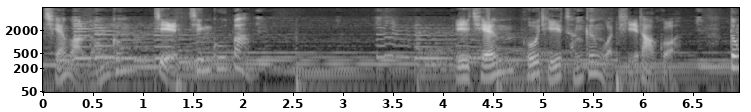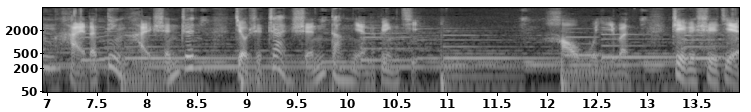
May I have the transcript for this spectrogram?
前往龙宫借金箍棒。以前菩提曾跟我提到过，东海的定海神针就是战神当年的兵器。毫无疑问，这个世界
